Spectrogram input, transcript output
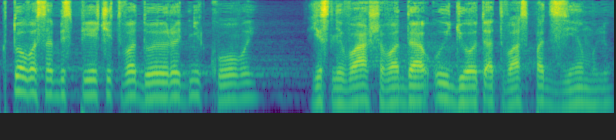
кто вас обеспечит водой родниковой? Если ваша вода уйдет от вас под землю.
